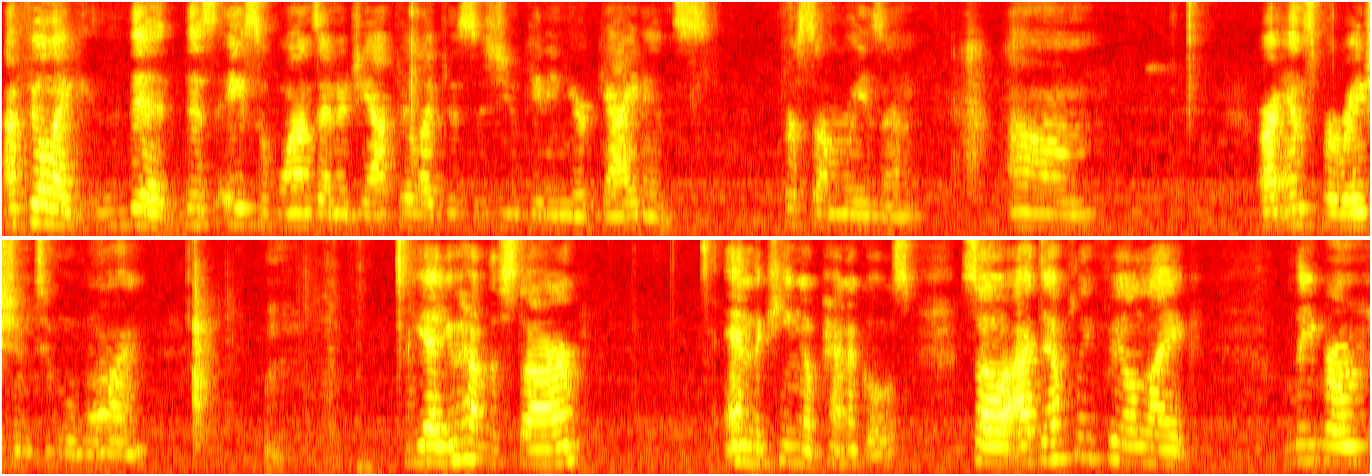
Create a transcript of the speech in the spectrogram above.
I feel like the, this Ace of Wands energy, I feel like this is you getting your guidance for some reason. Um, or inspiration to move on. Yeah, you have the Star and the King of Pentacles. So I definitely feel like, Libra,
